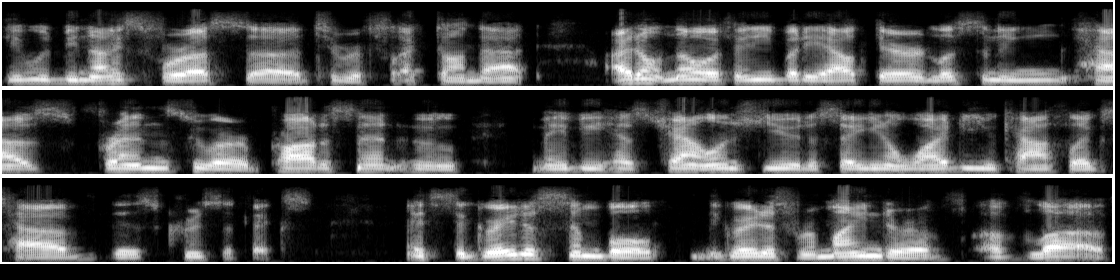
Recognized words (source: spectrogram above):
it would be nice for us uh, to reflect on that. I don't know if anybody out there listening has friends who are Protestant who maybe has challenged you to say, you know, why do you Catholics have this crucifix? It's the greatest symbol, the greatest reminder of, of love.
